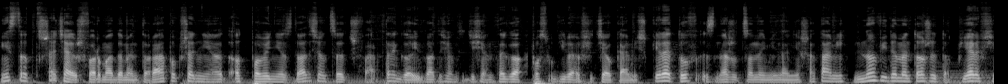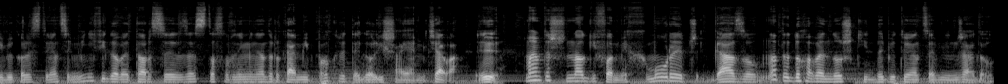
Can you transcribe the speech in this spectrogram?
Jest to trzecia już forma Dementora, poprzednie od, odpowiednio z 2004 i 2010 posługiwały się ciałkami szkieletów z narzuconymi na nie szatami, Nowi dementorzy to pierwsi wykorzystujący minifigowe torsy ze stosownymi nadrukami pokrytego liszajami ciała. Yy. Mają też nogi w formie chmury czy gazu, no te duchowe nóżki debiutujące w Ninjago.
